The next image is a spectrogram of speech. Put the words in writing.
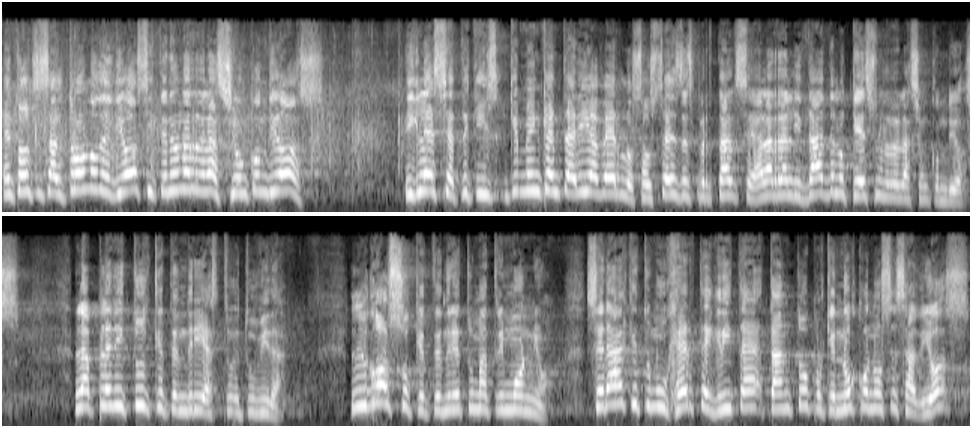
entonces al trono de Dios y tener una relación con Dios. Iglesia, que me encantaría verlos a ustedes despertarse a la realidad de lo que es una relación con Dios. La plenitud que tendrías tu, tu vida. El gozo que tendría tu matrimonio. ¿Será que tu mujer te grita tanto porque no conoces a Dios?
